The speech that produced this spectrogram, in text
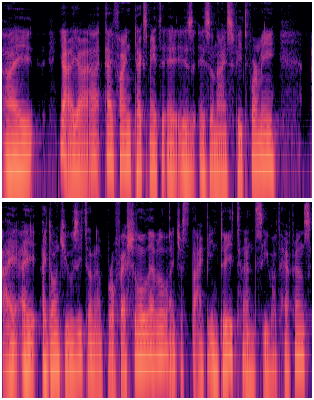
I yeah yeah I, I, find TextMate is is a nice fit for me. I, I, I don't use it on a professional level. I just type into it and see what happens.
